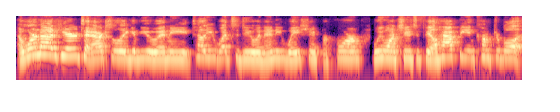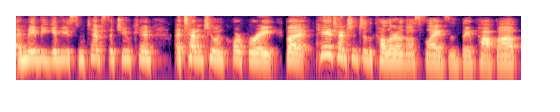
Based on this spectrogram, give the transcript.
and we're not here to actually give you any, tell you what to do in any way, shape, or form. We want you to feel happy and comfortable and maybe give you some tips that you can attempt to incorporate. But pay attention to the color of those flags as they pop up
